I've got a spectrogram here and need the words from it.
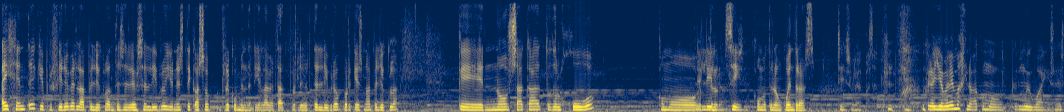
hay gente que prefiere ver la película antes de leerse el libro. y en este caso recomendaría, la verdad, pues leerte el libro porque es una película que no saca todo el jugo como, libro, sí, como te lo encuentras. Sí, suele pasar. Pero yo me lo imaginaba como muy guay, ¿sabes?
